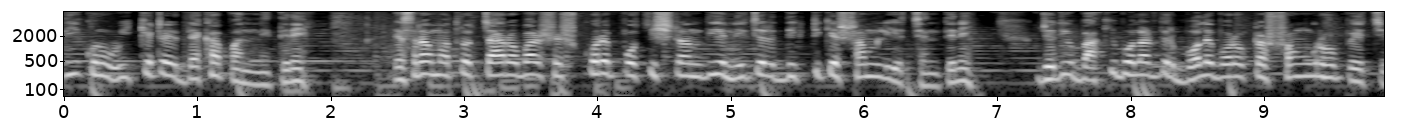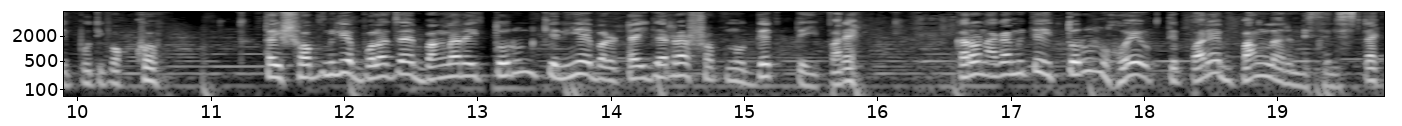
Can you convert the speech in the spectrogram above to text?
দিয়ে কোনো উইকেটের দেখা পাননি তিনি। এছাড়াও মাত্র চার ওভার শেষ করে পঁচিশ রান দিয়ে নিচের দিকটিকে সামলিয়েছেন তিনি, যদিও বাকি বোলারদের বলে বড় একটা সংগ্রহ পেয়েছে প্রতিপক্ষ। তাই সব মিলিয়ে বলা যায় বাংলার এই তরুণকে নিয়ে এবার টাইগাররা স্বপ্ন দেখতেই পারে। কারণ আগামীতে তরুণ হয়ে উঠতে পারে বাংলার মিসেল স্ট্যাক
